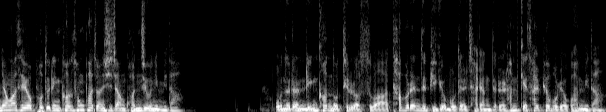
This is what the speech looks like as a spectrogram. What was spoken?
안녕하세요. 포드링컨 송파전 시장 권지훈입니다. 오늘은 링컨 노틸러스와 타브랜드 비교 모델 차량들을 함께 살펴보려고 합니다.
